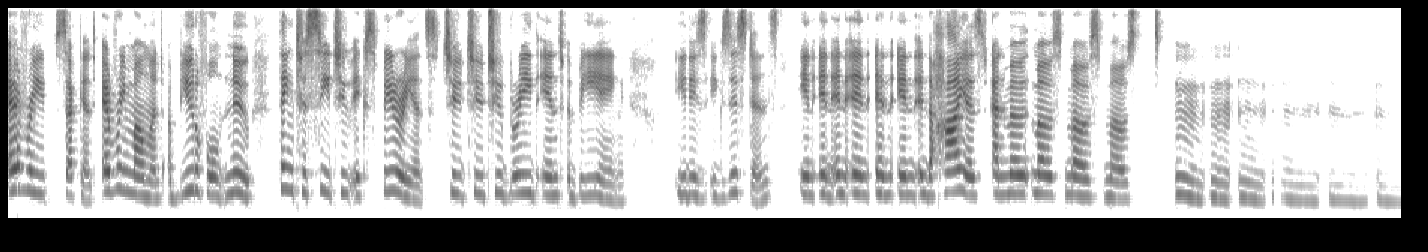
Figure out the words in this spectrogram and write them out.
every second, every moment, a beautiful new thing to see, to experience, to to to breathe into being. It is existence in in in in in in, in the highest and mo- most most most mm, mm, mm, mm, mm, mm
